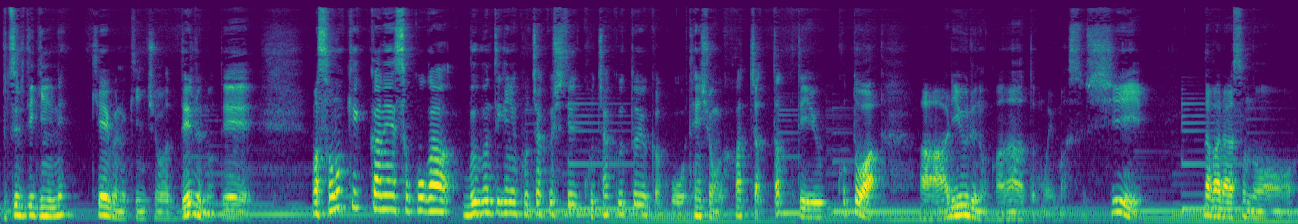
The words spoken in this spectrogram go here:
物理的にね頸部の緊張は出るのでまあ、その結果ねそこが部分的に固着して固着というかこうテンションがかかっちゃったっていうことはあり得るのかなと思いますしだからその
